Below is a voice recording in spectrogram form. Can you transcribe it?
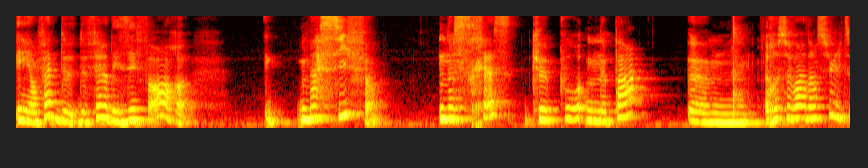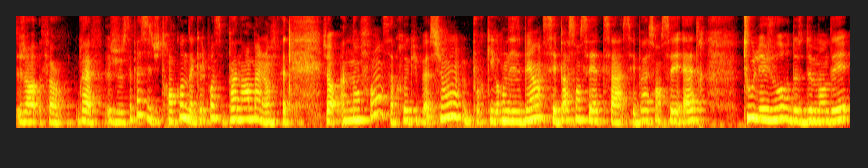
et en fait de, de faire des efforts massifs, ne serait-ce que pour ne pas euh, recevoir d'insultes. Genre, enfin, bref, je sais pas si tu te rends compte à quel point c'est pas normal en fait. Genre, un enfant, sa préoccupation pour qu'il grandisse bien, c'est pas censé être ça. C'est pas censé être tous les jours de se demander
